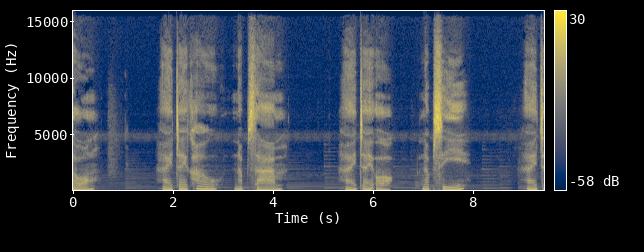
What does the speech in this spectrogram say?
สอง หายใจเข้า นับสามหายใจออก นับสี่หายใจ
